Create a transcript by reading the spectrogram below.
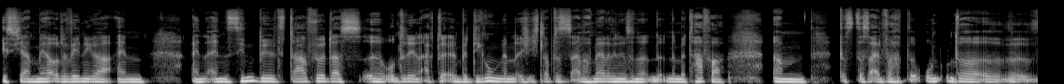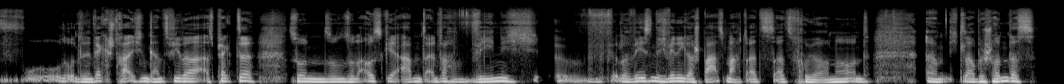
ist ja mehr oder weniger ein ein, ein Sinnbild dafür, dass äh, unter den aktuellen Bedingungen, ich, ich glaube, das ist einfach mehr oder weniger so eine, eine Metapher, ähm, dass das einfach unter äh, unter den Wegstreichen ganz vieler Aspekte so ein so, ein so ein Ausgehabend einfach wenig äh, oder wesentlich weniger weniger Spaß macht als, als früher. Ne? Und ähm, ich glaube schon, dass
